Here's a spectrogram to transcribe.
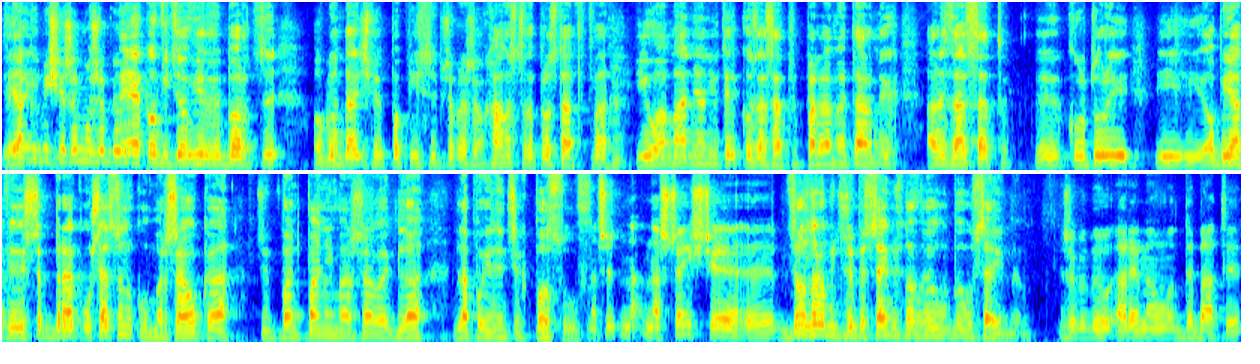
Wydaje mi się, że może był... my jako widzowie, wyborcy, oglądaliśmy popisy, przepraszam, chamstwa, prostactwa i łamania nie tylko zasad parlamentarnych, ale zasad y, kultury i, i objawy jeszcze braku szacunku marszałka czy pan, pani marszałek dla, dla pojedynczych posłów. Znaczy, na, na szczęście e, Co zrobić, żeby Sejm znowu był Sejmem? Żeby był areną debaty,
